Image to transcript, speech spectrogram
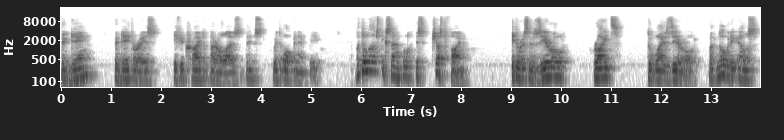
Again, a data race if you try to parallelize this with OpenMP. But the last example is just fine. Iteration 0 writes to y0, but nobody else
